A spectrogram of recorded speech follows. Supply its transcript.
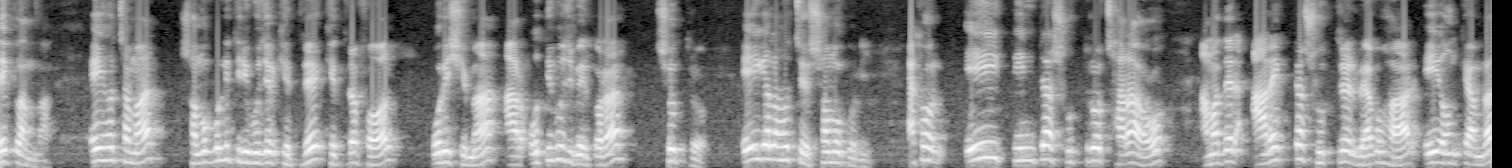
লিখলাম না। এই হচ্ছে আমার সমকোণী ত্রিভুজের ক্ষেত্রে ক্ষেত্রফল, পরিসীমা আর অতিভুজ বের করার সূত্র। এই গেল হচ্ছে সমকোণী। এখন এই তিনটা সূত্র ছাড়াও আমাদের আরেকটা সূত্রের ব্যবহার এই অঙ্কে আমরা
